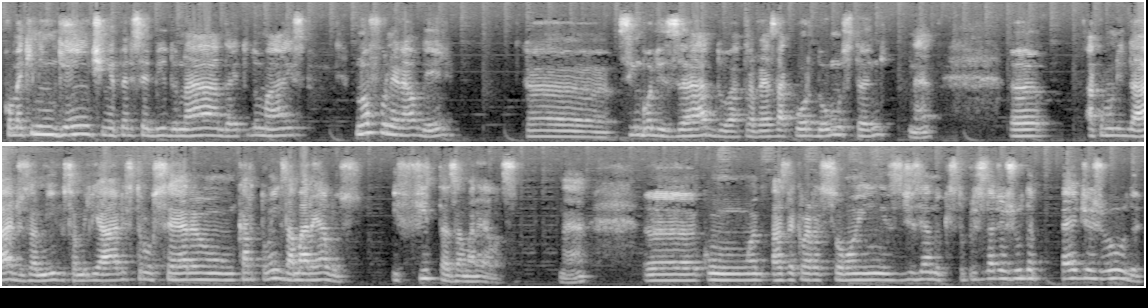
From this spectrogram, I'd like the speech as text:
como é que ninguém tinha percebido nada e tudo mais. No funeral dele, uh, simbolizado através da cor do Mustang, né? Uh, a comunidade, os amigos, familiares trouxeram cartões amarelos e fitas amarelas, né? Uh, com as declarações dizendo que se tu precisar de ajuda, pede ajuda.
